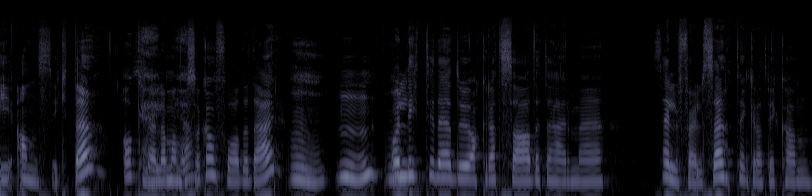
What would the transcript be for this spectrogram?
i ansiktet, okay, selv om man ja. også kan få det der. Mm. Mm. Og Mm. litt til det du akkurat sa, dette her med selvfølelse. Tenker at vi kan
